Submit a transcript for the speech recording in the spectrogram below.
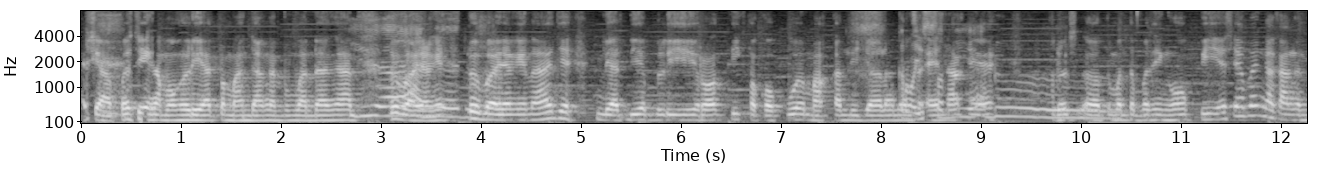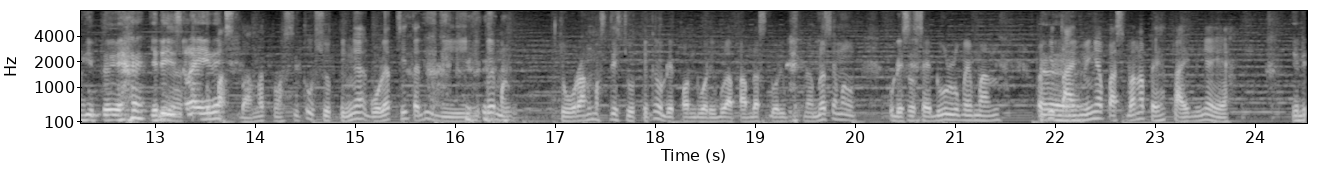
siapa sih yang nggak mau ngelihat pemandangan-pemandangan? Iya, lu bayangin lu bayangin aja lihat dia beli roti toko kue makan di jalanan seenaknya terus eh, teman-temannya ngopi ya siapa yang nggak kangen gitu ya? Jadi Iya, istilah ini pas banget mas. Itu syutingnya gue lihat sih tadi di itu emang curang mas dia syutingnya udah tahun 2018 2019 emang udah selesai dulu memang tapi Eh. timingnya pas banget ya timingnya ya jadi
